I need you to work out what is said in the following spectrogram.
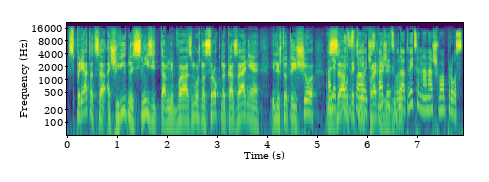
спрятаться, очевидно, снизить там, возможно, срок наказания или что-то еще Олег за вот эти вот пробили. скажите, да. вот ответьте на наш вопрос.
